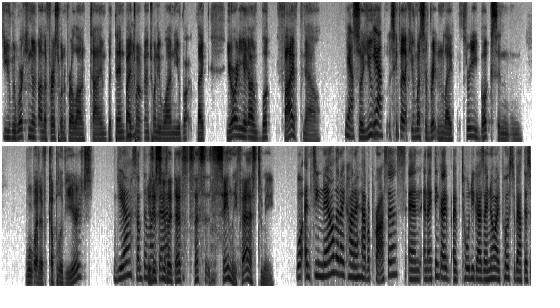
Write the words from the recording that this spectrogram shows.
you've been working on the first one for a long time, but then by mm-hmm. 2021, you've like you're already on book five now. Yeah. So you yeah. it seems like you must have written like three books in what a couple of years. Yeah, something it like that. It just seems like that's that's insanely fast to me. Well, and see now that I kind of have a process, and and I think I've I've told you guys, I know I post about this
